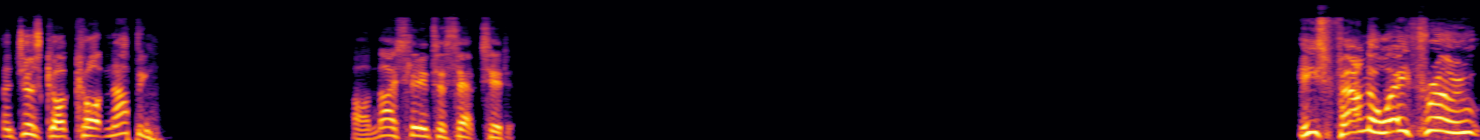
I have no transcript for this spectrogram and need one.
and just got caught napping. Oh, nicely intercepted. He's found a way through.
